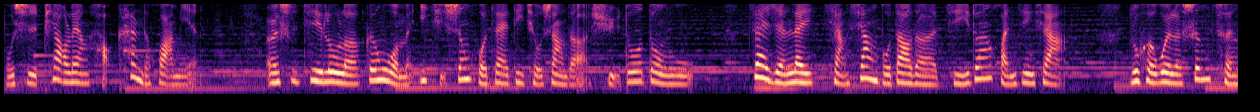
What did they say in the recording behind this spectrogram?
不是漂亮好看的画面。而是记录了跟我们一起生活在地球上的许多动物，在人类想象不到的极端环境下，如何为了生存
